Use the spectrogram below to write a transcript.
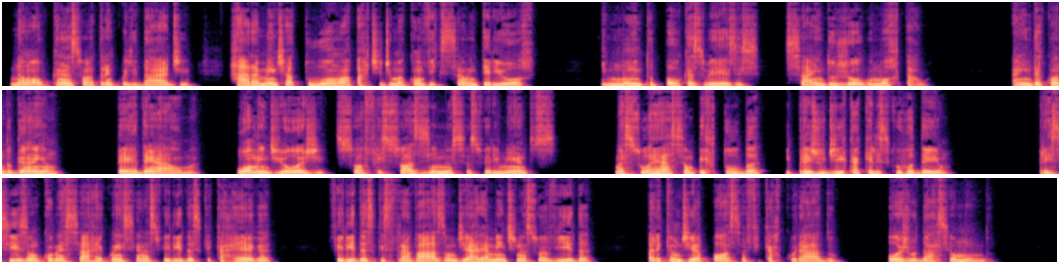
Não alcançam a tranquilidade, raramente atuam a partir de uma convicção interior e muito poucas vezes saem do jogo mortal. Ainda quando ganham, perdem a alma, O homem de hoje sofre sozinho seus ferimentos, mas sua reação perturba e prejudica aqueles que o rodeiam. Precisam começar reconhecendo as feridas que carrega, feridas que extravasam diariamente na sua vida, para que um dia possa ficar curado ou ajudar seu mundo.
